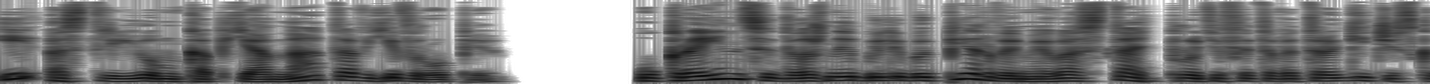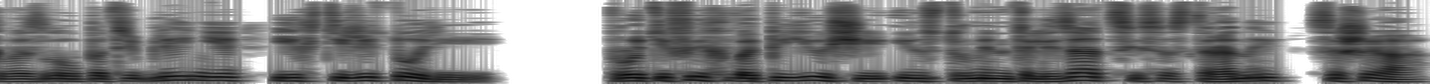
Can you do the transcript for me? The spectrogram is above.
и острием копья НАТО в Европе. Украинцы должны были бы первыми восстать против этого трагического злоупотребления их территорией, против их вопиющей инструментализации со стороны США.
